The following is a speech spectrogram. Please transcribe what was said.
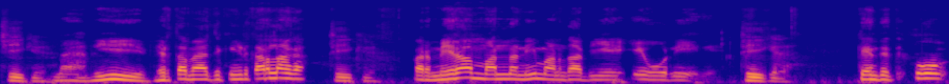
ਠੀਕ ਹੈ। ਮੈਂ ਵੀ ਫਿਰ ਤਾਂ ਮੈਂ ਯਕੀਨ ਕਰ ਲਾਂਗਾ। ਠੀਕ ਹੈ। ਪਰ ਮੇਰਾ ਮਨ ਨਹੀਂ ਮੰਨਦਾ ਵੀ ਇਹ ਇਹ ਉਹ ਨਹੀਂ ਹੈਗੇ। ਠੀਕ ਹੈ। ਕਹਿੰਦੇ ਤੇ ਉਹ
